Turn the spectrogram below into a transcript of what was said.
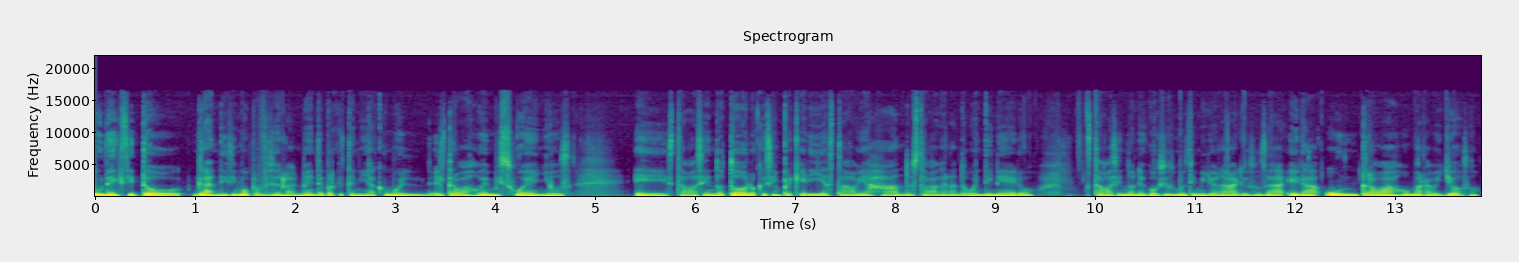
un éxito grandísimo profesionalmente porque tenía como el, el trabajo de mis sueños, eh, estaba haciendo todo lo que siempre quería, estaba viajando, estaba ganando buen dinero, estaba haciendo negocios multimillonarios, o sea, era un trabajo maravilloso,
